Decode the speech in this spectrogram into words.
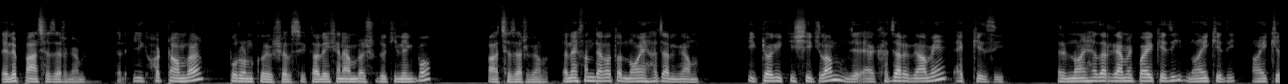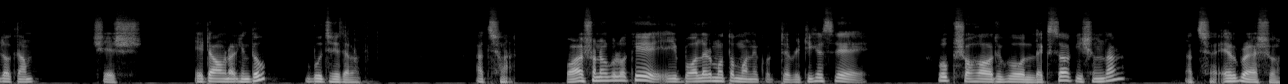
তাহলে পাঁচ হাজার গ্রাম। তাহলে এই ঘরটা আমরা পূরণ করে ফেলছি। তাহলে এখানে আমরা শুধু কী লিখব? পাঁচ হাজার গ্রাম। তাহলে এখন দেখো তো নয় হাজার গ্রাম। একটু আগে কি শিখলাম যে এক হাজার গ্রামে এক কেজি। তাহলে নয় হাজার গ্রামে কয় কেজি? নয় কেজি, নয় কিলোগ্রাম। শেষ। এটাও আমরা কিন্তু বুঝিয়ে দিলাম আচ্ছা পড়াশোনাগুলোকে এই বলের মতো মনে করতে হবে, ঠিক আছে? খুব সহজ গোল, দেখছ? কি সুন্দর? আচ্ছা এরপর আসো।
